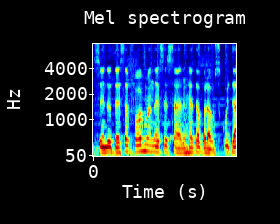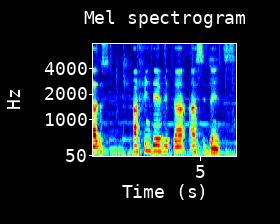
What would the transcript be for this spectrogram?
sendo dessa forma necessário redobrar os cuidados a fim de evitar acidentes.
